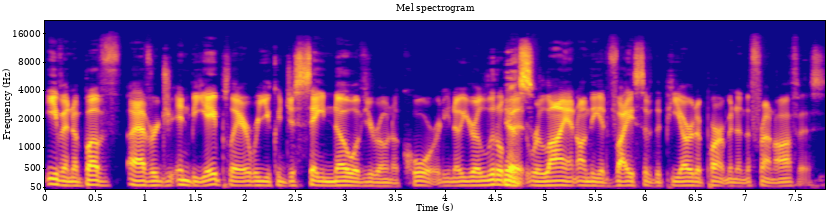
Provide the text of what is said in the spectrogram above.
even above average NBA player where you can just say no of your own accord. You know, you're a little Yes. bit reliant on the advice of the PR department in the front office.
